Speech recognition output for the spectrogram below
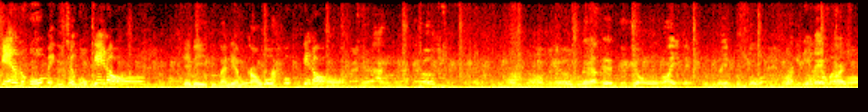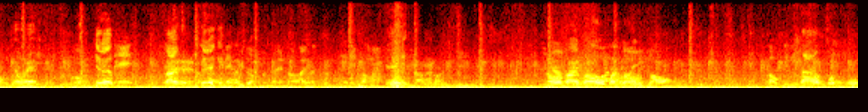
Ké nó ốm mẹ như chờ bố ké đỏ. cái bì thì anh em ha. Bố ké đỏ. đây là cái cái con máy này mình lấy cũng đồ à lấy một cái đậu hẹ Chứ là cái này cái cái phai phao ốm mà? Tao cũng còn cô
